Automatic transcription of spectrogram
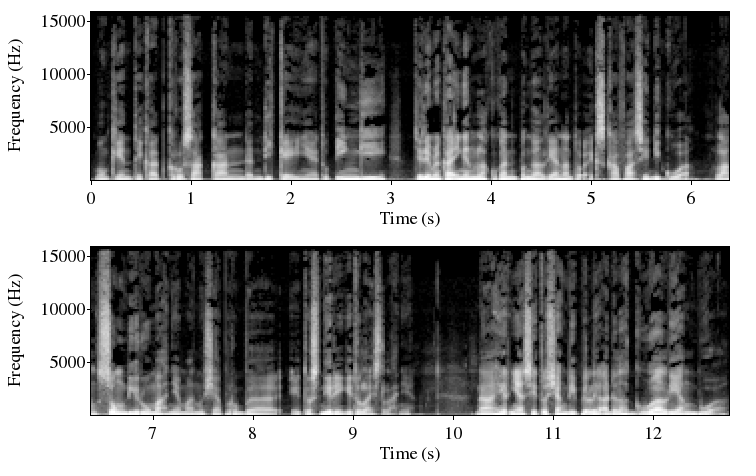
mungkin tingkat kerusakan dan decay-nya itu tinggi. Jadi mereka ingin melakukan penggalian atau ekskavasi di gua, langsung di rumahnya manusia purba itu sendiri gitulah istilahnya. Nah akhirnya situs yang dipilih adalah Gua Liang Bua,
